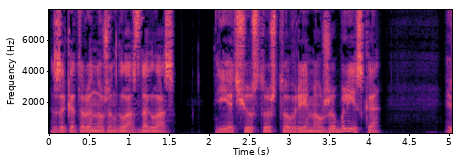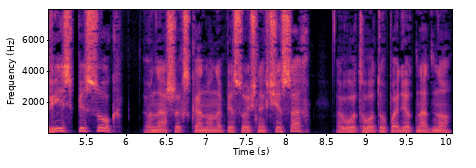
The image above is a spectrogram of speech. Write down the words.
за которой нужен глаз да глаз. Я чувствую, что время уже близко. Весь песок в наших с песочных часах вот-вот упадет на дно.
